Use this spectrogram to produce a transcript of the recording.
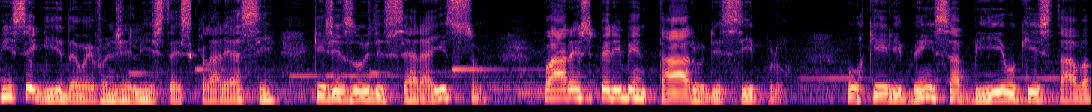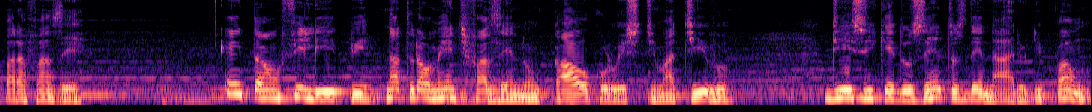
Em seguida, o evangelista esclarece que Jesus dissera isso para experimentar o discípulo, porque ele bem sabia o que estava para fazer. Então Filipe, naturalmente fazendo um cálculo estimativo, disse que duzentos denários de pão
